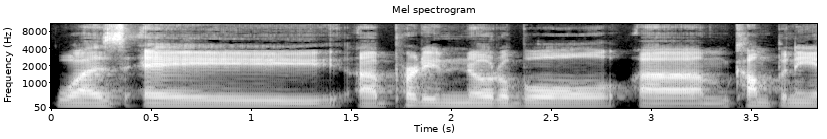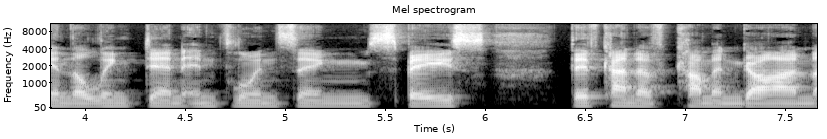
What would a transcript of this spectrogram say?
was a, a pretty notable um, company in the LinkedIn influencing space. They've kind of come and gone.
